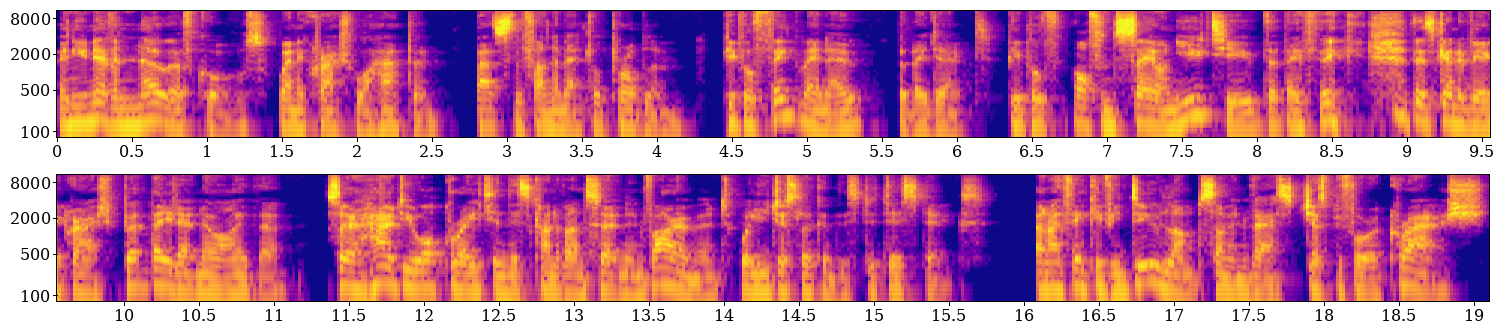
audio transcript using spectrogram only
And you never know, of course, when a crash will happen. That's the fundamental problem. People think they know, but they don't. People often say on YouTube that they think there's going to be a crash, but they don't know either. So, how do you operate in this kind of uncertain environment? Well, you just look at the statistics. And I think if you do lump sum invest just before a crash,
